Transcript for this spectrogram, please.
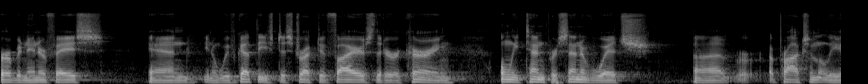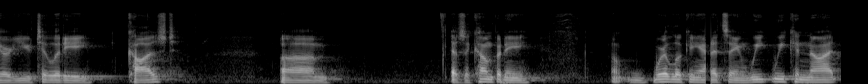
urban interface. And, you know, we've got these destructive fires that are occurring, only 10% of which uh, approximately are utility-caused as a company, uh, we're looking at it saying, we, we cannot,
